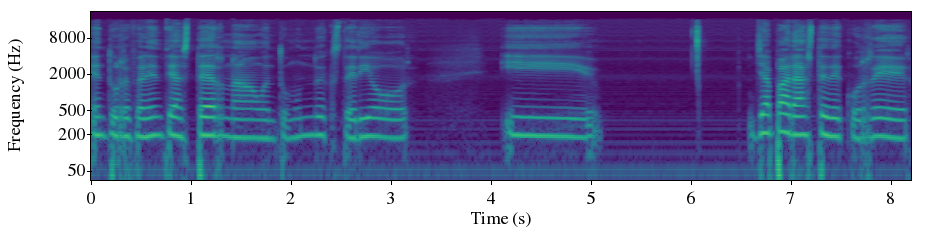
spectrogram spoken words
en tu referencia externa o en tu mundo exterior y ya paraste de correr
